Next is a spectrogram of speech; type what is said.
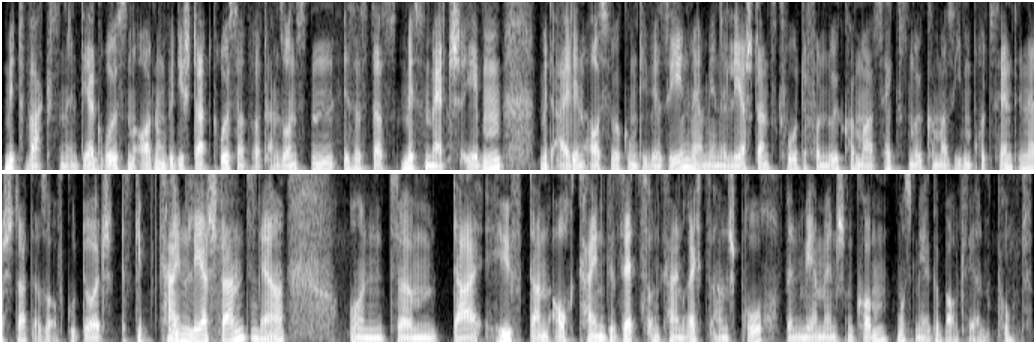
mitwachsen in der Größenordnung, wie die Stadt größer wird. Ansonsten ist es das Mismatch eben mit all den Auswirkungen, die wir sehen. Wir haben hier eine Leerstandsquote von 0,6, 0,7 Prozent in der Stadt, also auf gut Deutsch. Es gibt keinen. Leerstand, ja. Und ähm, da hilft dann auch kein Gesetz und kein Rechtsanspruch. Wenn mehr Menschen kommen, muss mehr gebaut werden. Punkt.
